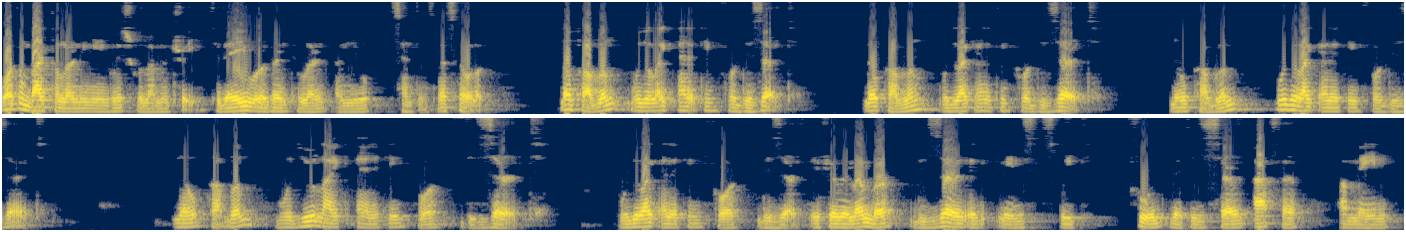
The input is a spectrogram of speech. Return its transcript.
Welcome back to Learning English with Lemon Tree. Today we're going to learn a new sentence. Let's have a look. No problem. Would you like anything for dessert? No problem. Would you like anything for dessert? No problem. Would you like anything for dessert? No problem. Would you like anything for dessert? Would you like anything for dessert? If you remember, dessert it means sweet food that is served after a main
